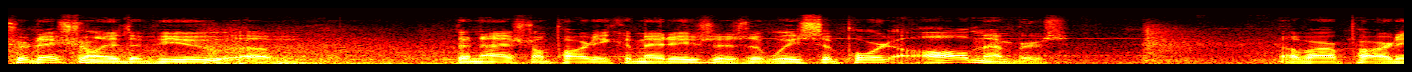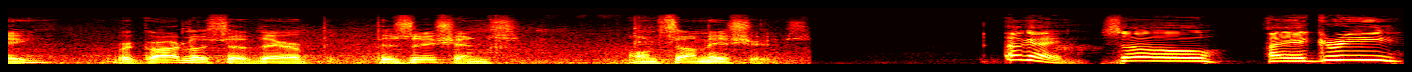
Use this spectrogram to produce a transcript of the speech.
traditionally the view of the national party committees is that we support all members of our party, regardless of their positions on some issues. Okay, so I agree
